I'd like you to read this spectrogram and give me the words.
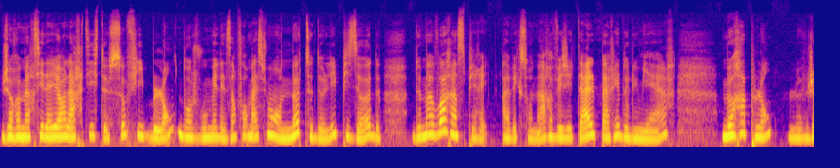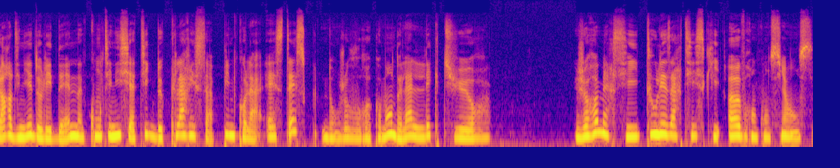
Je remercie d'ailleurs l'artiste Sophie Blanc, dont je vous mets les informations en note de l'épisode, de m'avoir inspiré avec son art végétal paré de lumière, me rappelant le jardinier de l'Éden, conte initiatique de Clarissa Pincola Estes, dont je vous recommande la lecture. Je remercie tous les artistes qui œuvrent en conscience,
